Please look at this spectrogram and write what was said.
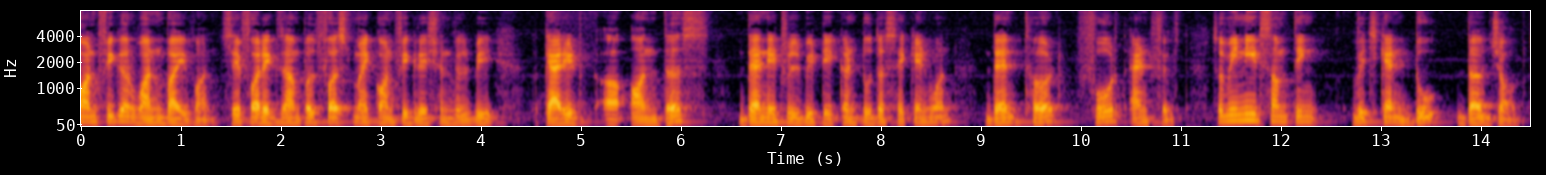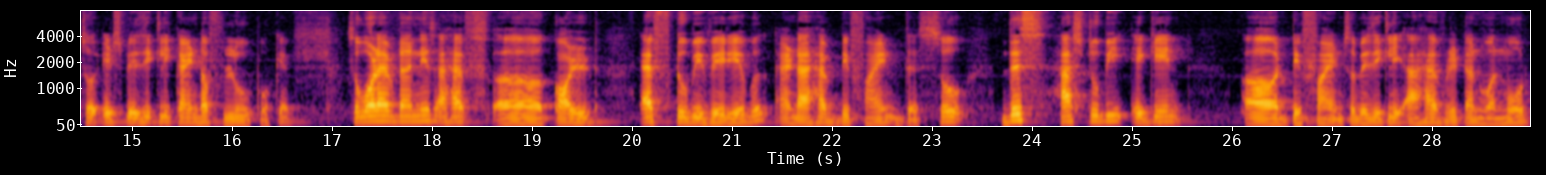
configure one by one. Say for example first my configuration will be carried uh, on this then it will be taken to the second one then third fourth and fifth. So we need something which can do the job. So it's basically kind of loop okay? So what i've done is i have uh, called f to be variable and i have defined this. So this has to be again uh, defined. So basically i have written one more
